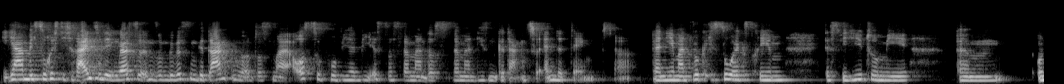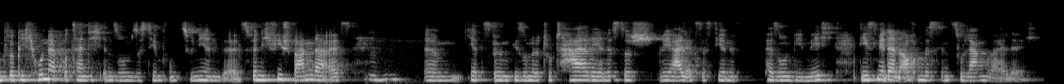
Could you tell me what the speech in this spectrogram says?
ja, mich so richtig reinzulegen, weißt du, in so einen gewissen Gedanken und das mal auszuprobieren. Wie ist das, wenn man das, wenn man diesen Gedanken zu Ende denkt? Ja? Wenn jemand wirklich so extrem ist wie Hitomi, ähm, und wirklich hundertprozentig in so einem System funktionieren will. Das finde ich viel spannender als mhm. ähm, jetzt irgendwie so eine total realistisch, real existierende Person wie mich. Die ist mir dann auch ein bisschen zu langweilig.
